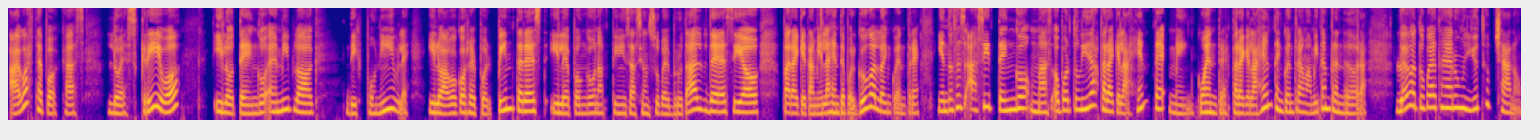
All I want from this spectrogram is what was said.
hago este podcast, lo escribo y lo tengo en mi blog disponible y lo hago correr por Pinterest y le pongo una optimización súper brutal de SEO para que también la gente por Google lo encuentre. Y entonces así tengo más oportunidades para que la gente me encuentre, para que la gente encuentre a Mamita Emprendedora. Luego tú puedes tener un YouTube channel.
